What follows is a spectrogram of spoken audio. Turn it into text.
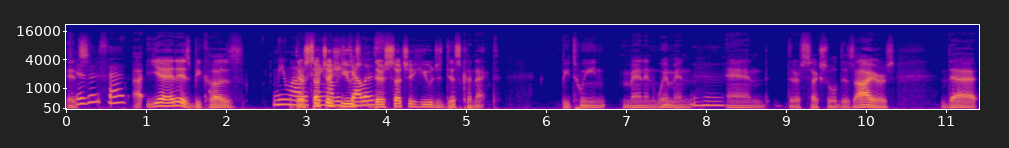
it's Is it sad? uh, yeah, it is because Meanwhile, there's such a huge jealous. there's such a huge disconnect between men and women Mhm. and their sexual desires that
